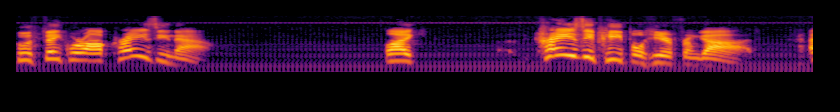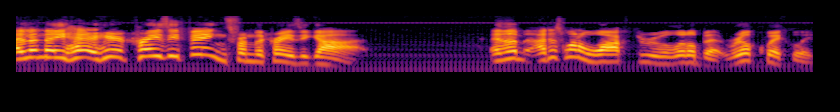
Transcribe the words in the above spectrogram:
who think we're all crazy now. Like, crazy people hear from God. And then they hear crazy things from the crazy God. And I just want to walk through a little bit, real quickly.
